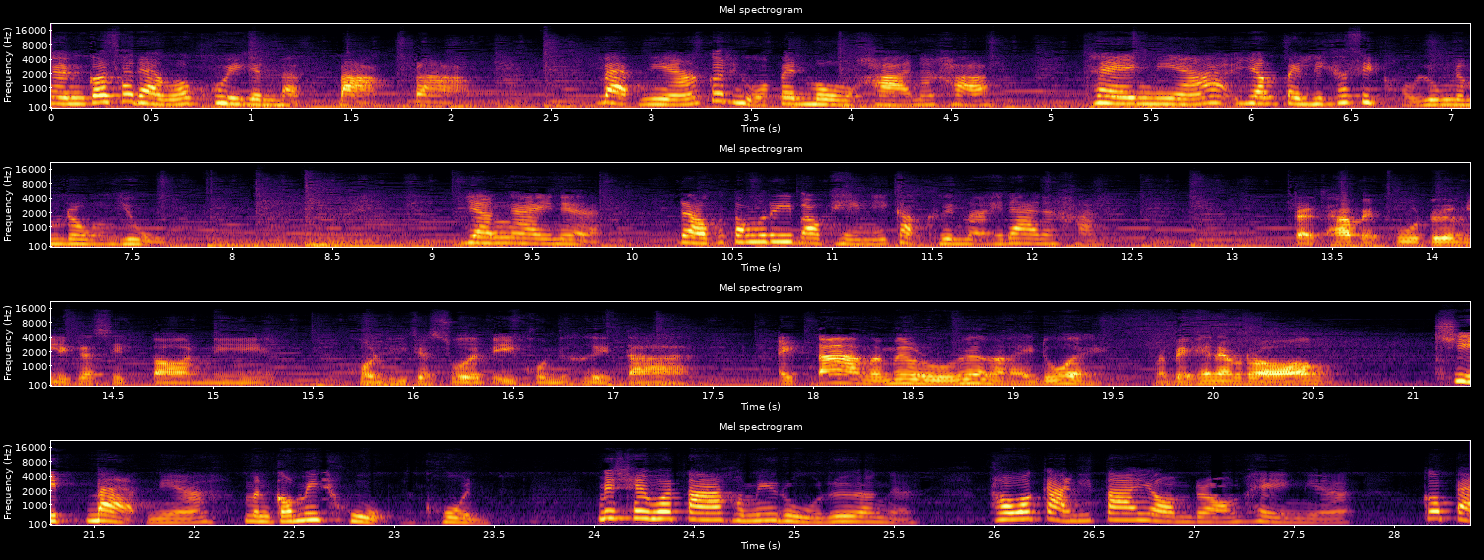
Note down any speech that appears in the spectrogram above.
งั้นก็แสดงว่าคุยกันแบบปากเปล่า แบบเนี้ยก็ถือว่าเป็นโมฆะนะคะ เพลงเนี้ยยังเป็นลิขสิทธิ์ของลุงดำรงอยู่ ยังไงเนี่ย เราก็ต้องรีบเอาเพลงนี้กลับคืนมาให้ได้นะคะ แต่ถ้าไปพูดเรื่องลิขสิทธิ์ตอนนี้ คนที่จะซวยไปอีกคนก็คือไอ้ต้า ไอ้ต้ามันไม่รู้เรื่องอะไรด้วย มันเป็นแค่นักร้อง คิดแบบเนี้ยมันก็ไม่ถูกนะคุณ ไม่ใช่ว่าต้าเขาไม่รู้เรื่องนะ เพราะว่าการที่ต้ายอมร้องเพลงเนี้ย ก็แปล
